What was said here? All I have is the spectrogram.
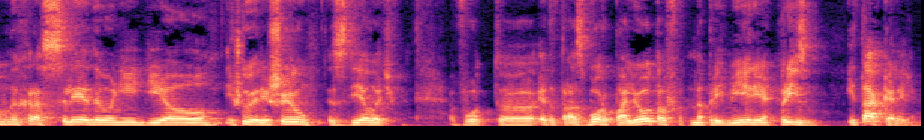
подобных расследований делал, и что я решил сделать вот э, этот разбор полетов на примере призм. Итак, коллеги,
